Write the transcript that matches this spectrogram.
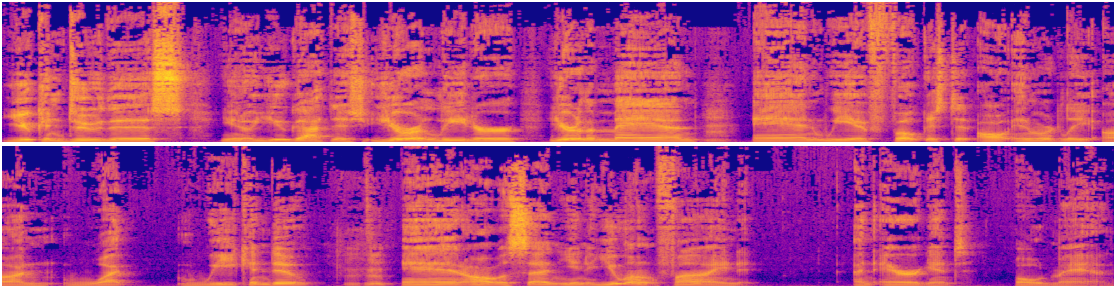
you can do this, you know, you got this, you're a leader, you're the man. And we have focused it all inwardly on what we can do. And all of a sudden, you know, you won't find an arrogant old man.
